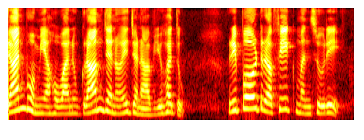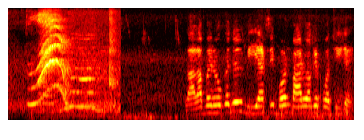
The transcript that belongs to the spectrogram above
જાન ભોમિયા હોવાનું ગ્રામજનોએ જણાવ્યું હતું. રિપોર્ટ રફીક મંસૂરી. લાલાભાઈ રોકે છે બીઆરસી બોન બાર વાગે પહોંચી જાય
